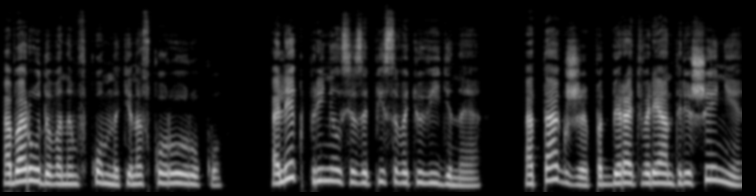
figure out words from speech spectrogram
оборудованным в комнате на скорую руку, Олег принялся записывать увиденное, а также подбирать вариант решения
